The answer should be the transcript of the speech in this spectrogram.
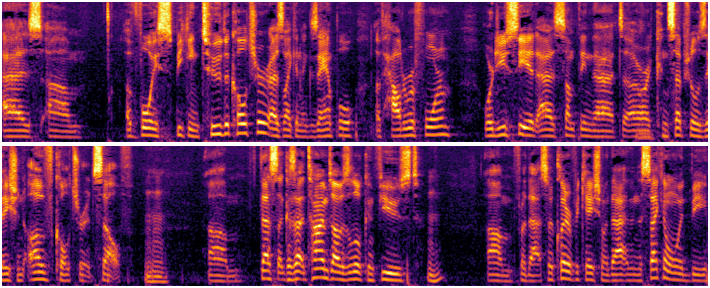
as um, a voice speaking to the culture, as like an example of how to reform? Or do you see it as something that, uh, or a conceptualization of culture itself? Mm-hmm. Um, that's because at times I was a little confused mm-hmm. um, for that. So clarification with that, and then the second one would be,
